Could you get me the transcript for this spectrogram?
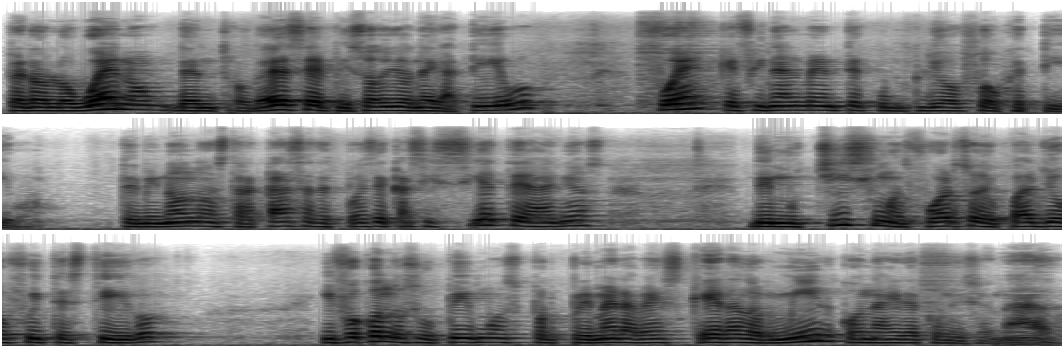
Pero lo bueno dentro de ese episodio negativo fue que finalmente cumplió su objetivo. Terminó nuestra casa después de casi siete años de muchísimo esfuerzo del cual yo fui testigo y fue cuando supimos por primera vez que era dormir con aire acondicionado.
